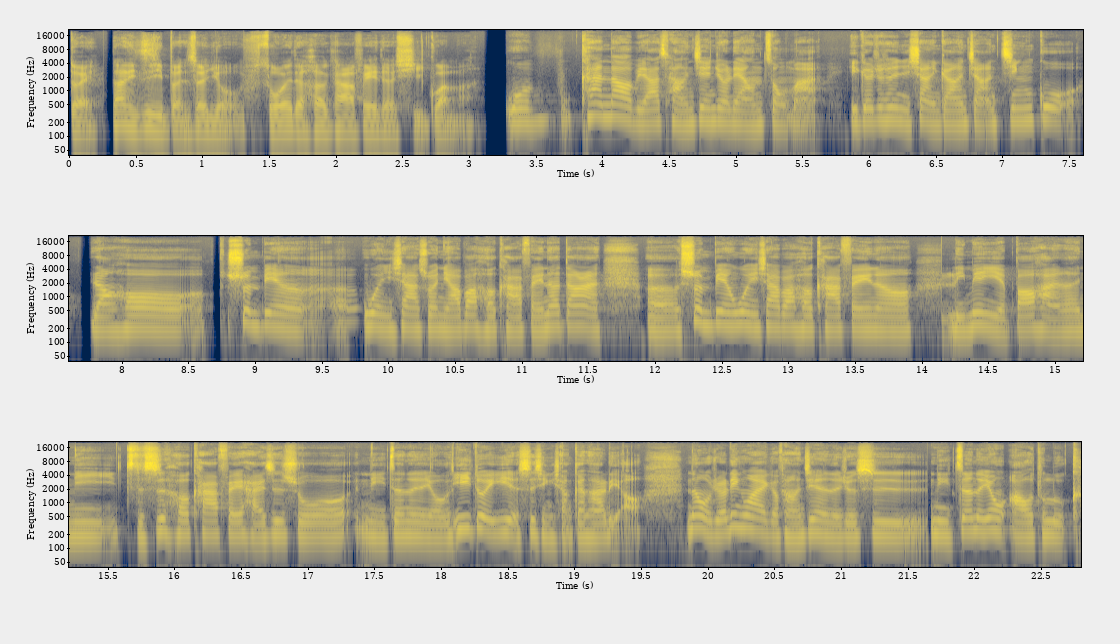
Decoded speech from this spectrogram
对，那你自己本身有所谓的喝咖啡的习惯吗？我看到比较常见就两种嘛，一个就是你像你刚刚讲经过，然后顺便、呃、问一下说你要不要喝咖啡。那当然，呃，顺便问一下要不要喝咖啡呢，里面也包含了你只是喝咖啡，还是说你真的有一对一的事情想跟他聊。那我觉得另外一个常见的就是你真的用 Outlook，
